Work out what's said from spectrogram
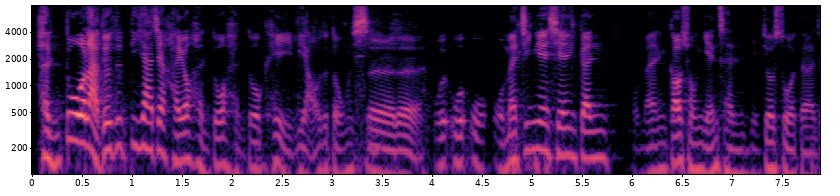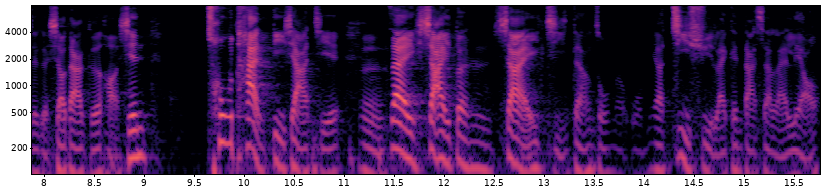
很多啦，就是地下街还有很多很多可以聊的东西。对对，我我我，我们今天先跟我们高雄盐城研究所的这个肖大哥哈，先初探地下街。嗯，在下一段下一集当中呢，我们要继续来跟大家来聊。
